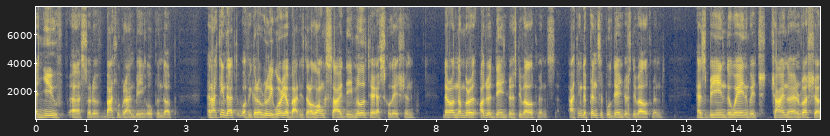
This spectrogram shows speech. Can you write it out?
a new sort of battleground being opened up. And I think that what we've got to really worry about is that alongside the military escalation, there are a number of other dangerous developments. I think the principal dangerous development has been the way in which China and Russia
